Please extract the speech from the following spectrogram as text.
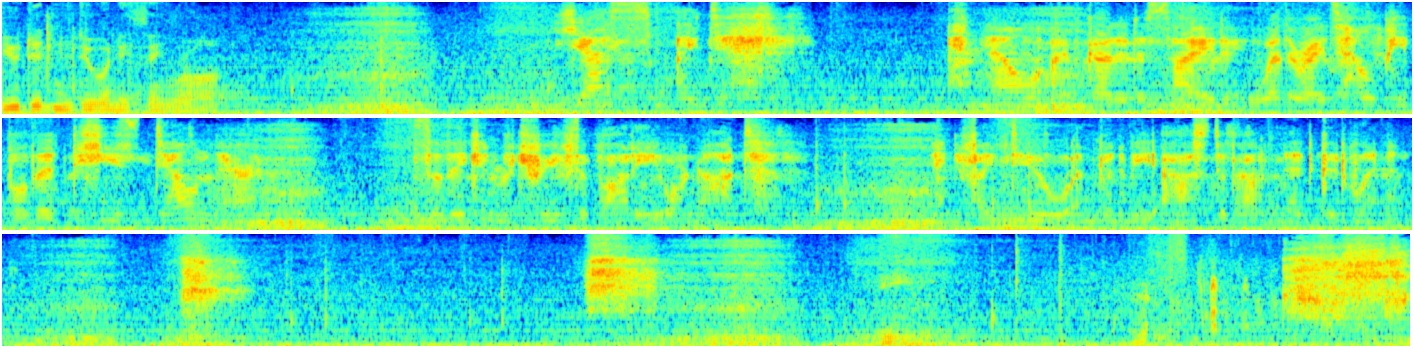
You didn't do anything wrong. Yes, I did. And now I've got to decide whether I tell people that he's down there so they can retrieve the body or not. And if I do, I'm going to be asked about Ned Goodwin. V. Oh,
